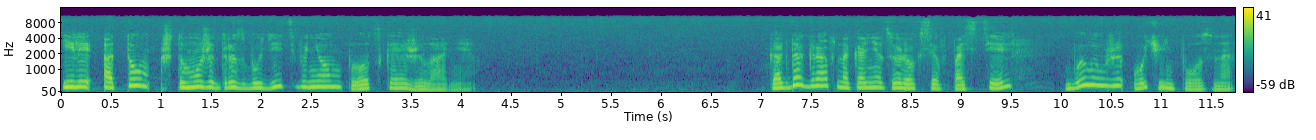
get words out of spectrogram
или о том, что может разбудить в нем плотское желание. Когда граф наконец улегся в постель, было уже очень поздно.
